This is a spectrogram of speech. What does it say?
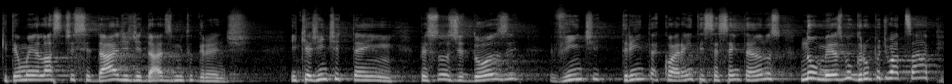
que tem uma elasticidade de idades muito grande. E que a gente tem pessoas de 12, 20, 30, 40 e 60 anos no mesmo grupo de WhatsApp.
